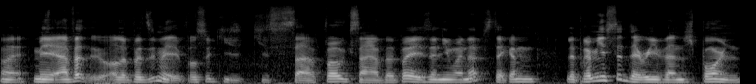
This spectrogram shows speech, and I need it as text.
Ouais, mais en fait, on l'a pas dit, mais pour ceux qui, qui savent pas ou qui s'en rappellent pas, les Anyone Up, c'était comme le premier site de revenge porn.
